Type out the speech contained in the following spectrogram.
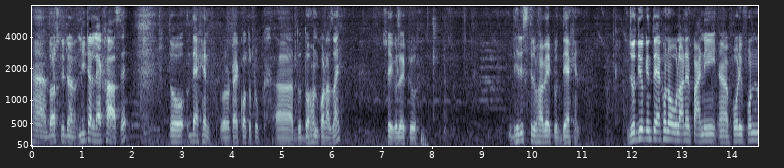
হ্যাঁ দশ লিটার লিটার লেখা আছে। তো দেখেন গরুটায় কতটুক দুধ দহন করা যায়। সেগুলো একটু ধীর স্থিরভাবে একটু দেখেন। যদিও কিন্তু এখনও ওলানের পানি পরিপূর্ণ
